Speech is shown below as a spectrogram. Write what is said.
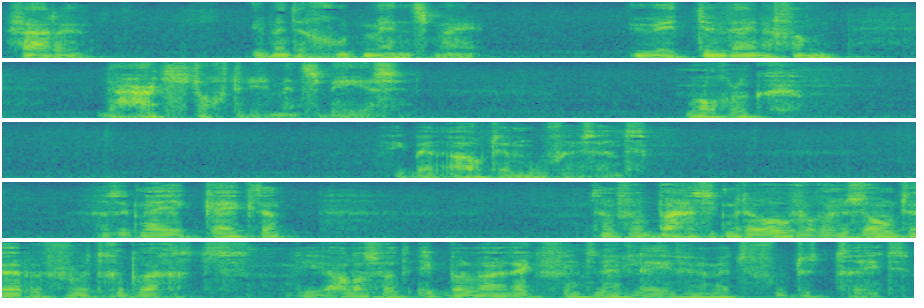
Vader, u bent een goed mens, maar... u weet te weinig van de hartstochten die mensen beheersen. Mogelijk. Ik ben oud en moe, Vincent. Als ik naar je kijk, dan... Dan verbaas ik me erover een zoon te hebben voortgebracht... die alles wat ik belangrijk vind in het leven met voeten treedt.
